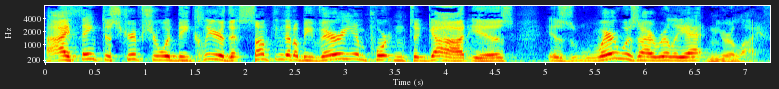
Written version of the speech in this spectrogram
I think the scripture would be clear that something that will be very important to God is, is where was I really at in your life?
